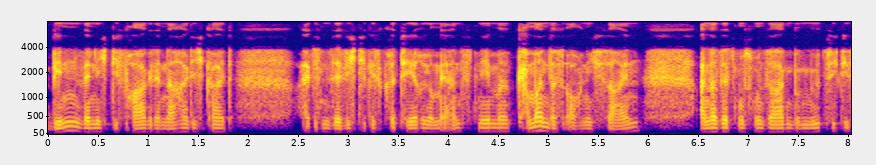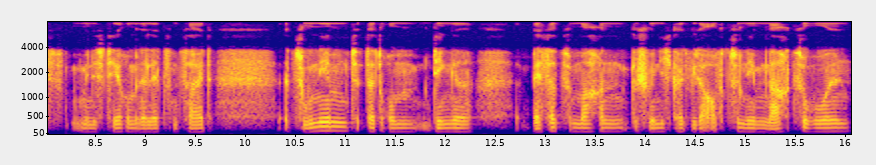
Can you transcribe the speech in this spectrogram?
bin, wenn ich die Frage der Nachhaltigkeit als ein sehr wichtiges Kriterium ernst nehme, kann man das auch nicht sein. Andererseits muss man sagen, bemüht sich dieses Ministerium in der letzten Zeit äh, zunehmend darum, Dinge besser zu machen, Geschwindigkeit wieder aufzunehmen, nachzuholen.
